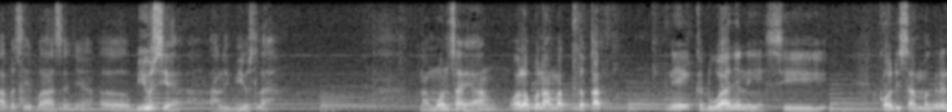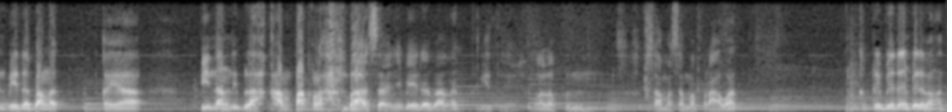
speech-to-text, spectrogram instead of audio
apa sih bahasanya? E, bius ya, ahli bius lah. Namun sayang, walaupun amat dekat nih keduanya nih si Cody sama Grand beda banget. Kayak pinang di belah kampak lah bahasanya beda banget gitu ya. Walaupun sama-sama perawat kepribadiannya beda banget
